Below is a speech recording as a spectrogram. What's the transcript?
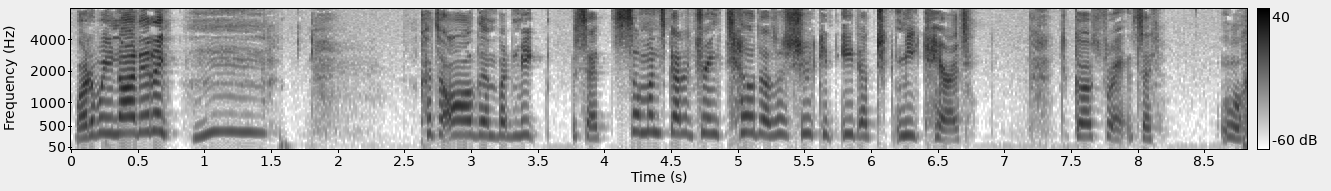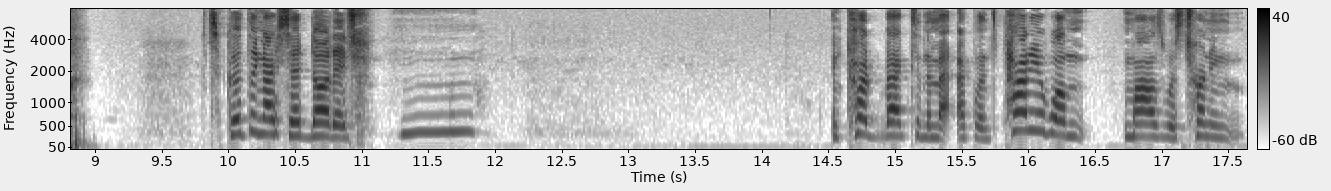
What are we not eating? Cut to all of them, but Meek said, Someone's got to drink Tilda so she can eat a t- meat carrot. To Ghost Ray said, Ooh. It's a good thing I said not it. And cut back to the Macklin's patio while Miles was turning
